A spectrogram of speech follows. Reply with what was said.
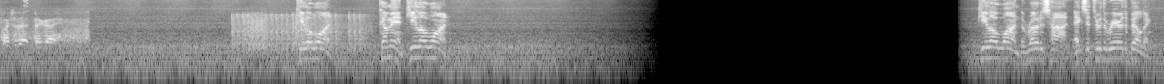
Roger that, Big guy. Kilo 1. Come in, Kilo 1. Kilo 1, the road is hot. Exit through the rear of the building.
